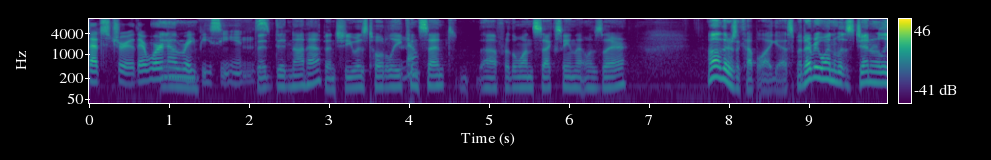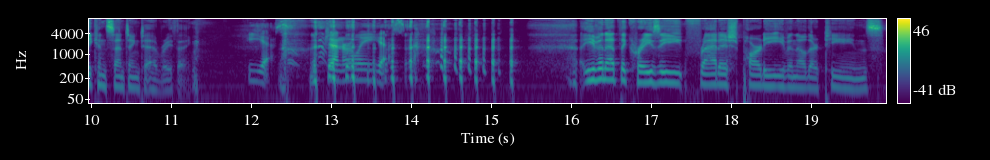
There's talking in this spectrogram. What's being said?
that's true. There were no And rapey scenes. that did not happen she was totally No. consent uh, for the one sex scene that was there well there's a couple i guess but everyone was generally consenting to everything Yes. Generally, yes. even at the crazy fratish party even though they're teens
